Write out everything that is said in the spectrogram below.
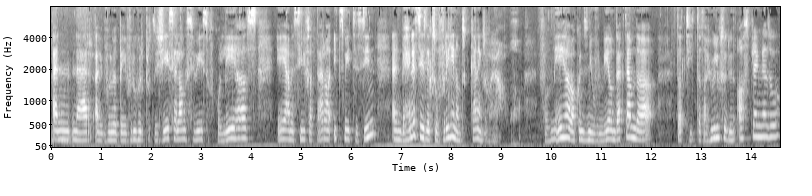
En naar, allee, bijvoorbeeld bij vroeger protégés zijn langs geweest, of collega's. Eh, ja, misschien heeft dat daar wel iets mee te zien. En in het begin is hij like, zo vrij in ontkenning. Zo van, ja, oh, voor mij, ja, wat kunnen ze nu over mij ontdekt hebben, dat dat, die, dat, dat huwelijk zou doen afspringen en zo.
